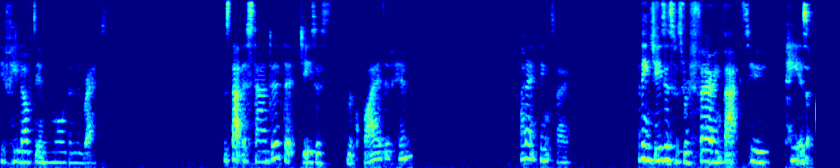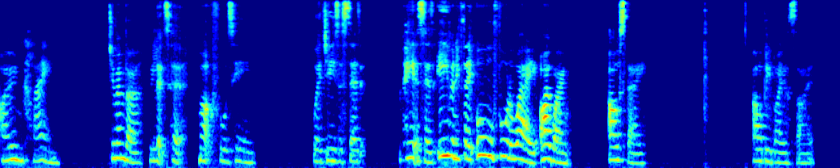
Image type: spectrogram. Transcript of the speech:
if he loved him more than the rest? Was that the standard that Jesus required of him? I don't think so. I think Jesus was referring back to Peter's own claim. Do you remember we looked at Mark 14 where Jesus says, Peter says, even if they all fall away, I won't. I'll stay. I'll be by your side.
